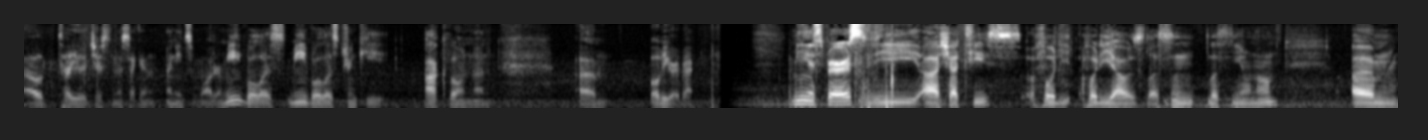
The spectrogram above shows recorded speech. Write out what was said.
I'll tell you just in a second. I need some water. Me volas, me volas trinki akvonon. Um, I'll be right back. Mi esperas vi uh, chatis hodiaus lecionon. Um,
